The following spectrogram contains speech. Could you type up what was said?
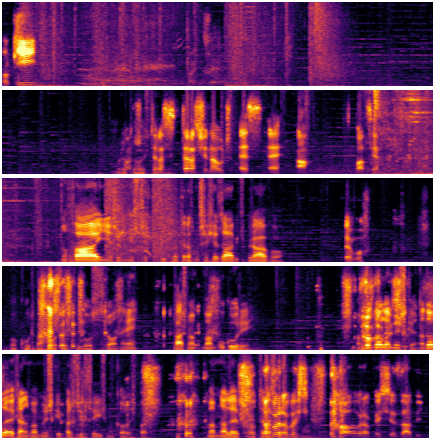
No gin! Teraz, teraz się naucz S, E, A. Spacja. No fajnie, że mnie jeszcze kurwa, teraz muszę się zabić, brawo. Czemu? Bo kurwa chodzę w drugą stronę. Patrz, mam, mam u góry. Mam na Dobra, dole myszkę. Na dole ekranu mam myszkę i patrz gdzie chce iść mój koleś, patrz. Mam na lewo, teraz Dobra, to weź. wygląda. Dobra, weź się zabij.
